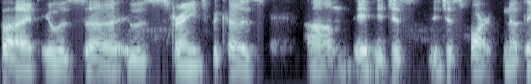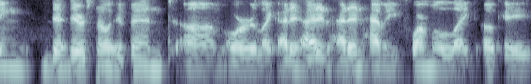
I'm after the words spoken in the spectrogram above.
but it was uh it was strange because um, it, it just it just sparked. Nothing there, there's no event um, or like I didn't I didn't I didn't have any formal like okay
